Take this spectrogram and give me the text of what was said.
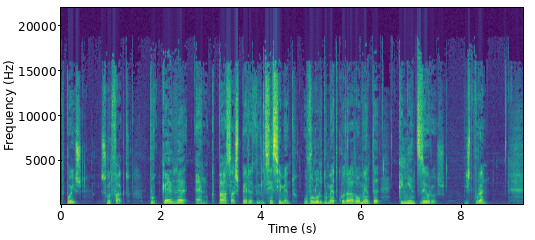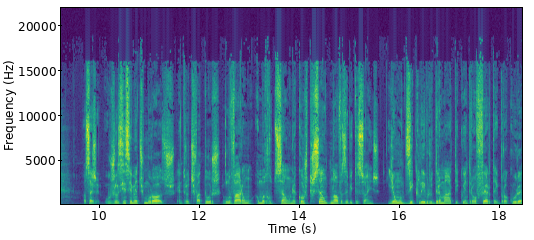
Depois, segundo facto, por cada ano que passa à espera de licenciamento, o valor do metro quadrado aumenta 500 euros. Isto por ano. Ou seja, os licenciamentos morosos, entre outros fatores, levaram a uma redução na construção de novas habitações e a um desequilíbrio dramático entre a oferta e procura,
